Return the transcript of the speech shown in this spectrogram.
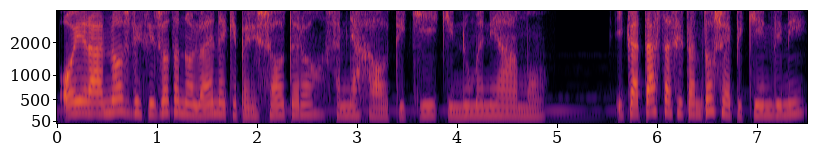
ο Ιρανός βυθιζόταν ολοένα και περισσότερο σε μια χαοτική κινούμενη άμμο. Η κατάσταση ήταν τόσο επικίνδυνη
